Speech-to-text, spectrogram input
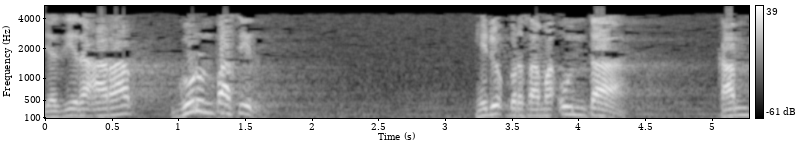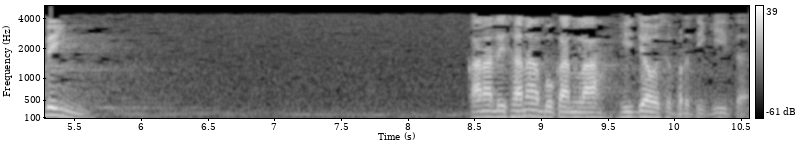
Jazirah Arab, gurun pasir. Hidup bersama unta, kambing. Karena di sana bukanlah hijau seperti kita.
